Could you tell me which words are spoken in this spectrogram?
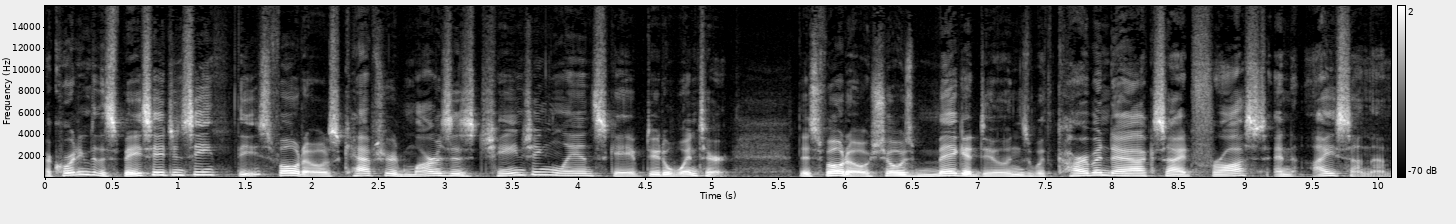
According to the space agency, these photos captured Mars's changing landscape due to winter. This photo shows mega dunes with carbon dioxide frost and ice on them.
